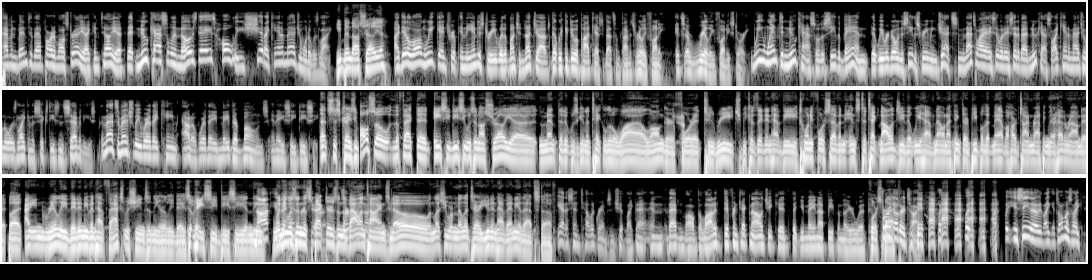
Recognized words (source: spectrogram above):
having been to that part of Australia, I can tell you that Newcastle in those days, holy shit, I can't imagine what it was like. you been to Australia? I did a long weekend trip in the industry with a bunch of nut jobs that we could do a podcast about sometime. It's really funny. It's a really funny story. We went to Newcastle to see the band that we were going to see, the Screaming Jets. And that's why I said what I said about Newcastle. I can't imagine what it was like in the 60s and 70s. And that's eventually where they came out of, where they made their bones in ACDC. That's just crazy. Also, the fact that ACDC was in Australia meant that it was going to take a little while longer for it to reach because they didn't have the 24 7 Insta technology that we have now. And I think there are people that may have a hard time wrapping their head around it. But I mean, really, they didn't even have fax machines in the early days of ACDC. And the, in when the he was in the Hendrix era. Spectres and the Certainly Valentines, no, unless you were military, you didn't have any of that stuff. you had to send telegrams and shit like that and that involved a lot of different technology kids that you may not be familiar with for another time but, but, but but you see though like it's almost like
